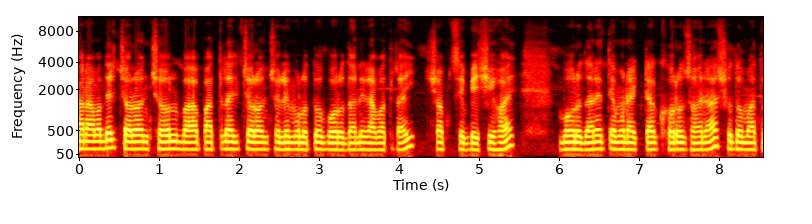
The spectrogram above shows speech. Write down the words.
আর আমাদের চরাঞ্চল বা পাতরাইল চরাঞ্চলে মূলত বড় ধানের আবাদটাই সবচেয়ে বেশি হয়। বড় ধানে তেমন একটা খরচ হয় না, শুধুমাত্র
